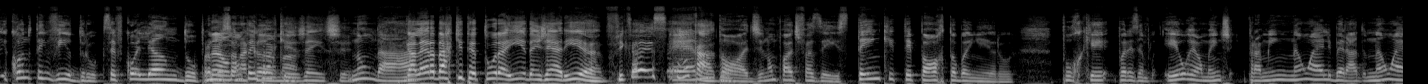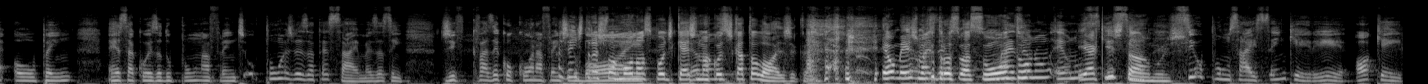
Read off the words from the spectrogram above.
E quando tem vidro, que você fica olhando pra não, pessoa não na tem cama? pra quê, gente. Não dá. Galera da arquitetura aí, da engenharia, fica esse É, não recado. pode, não pode fazer isso. Tem que ter porta ao banheiro. Porque, por exemplo, eu realmente, pra mim, não é liberado, não é open essa coisa do pum na frente. O pum às vezes até sai, mas assim, de fazer cocô na frente A gente do boy, transformou o nosso podcast numa não coisa escatológica. eu mesma Mas que eu- trouxe o assunto. mas eu não- eu não e aqui assim, estamos. Se o pum sai sem querer, ok.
